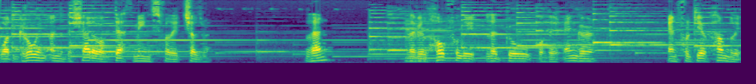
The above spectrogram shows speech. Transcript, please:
what growing under the shadow of death means for their children. Then, they will hopefully let go of their anger and forgive humbly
